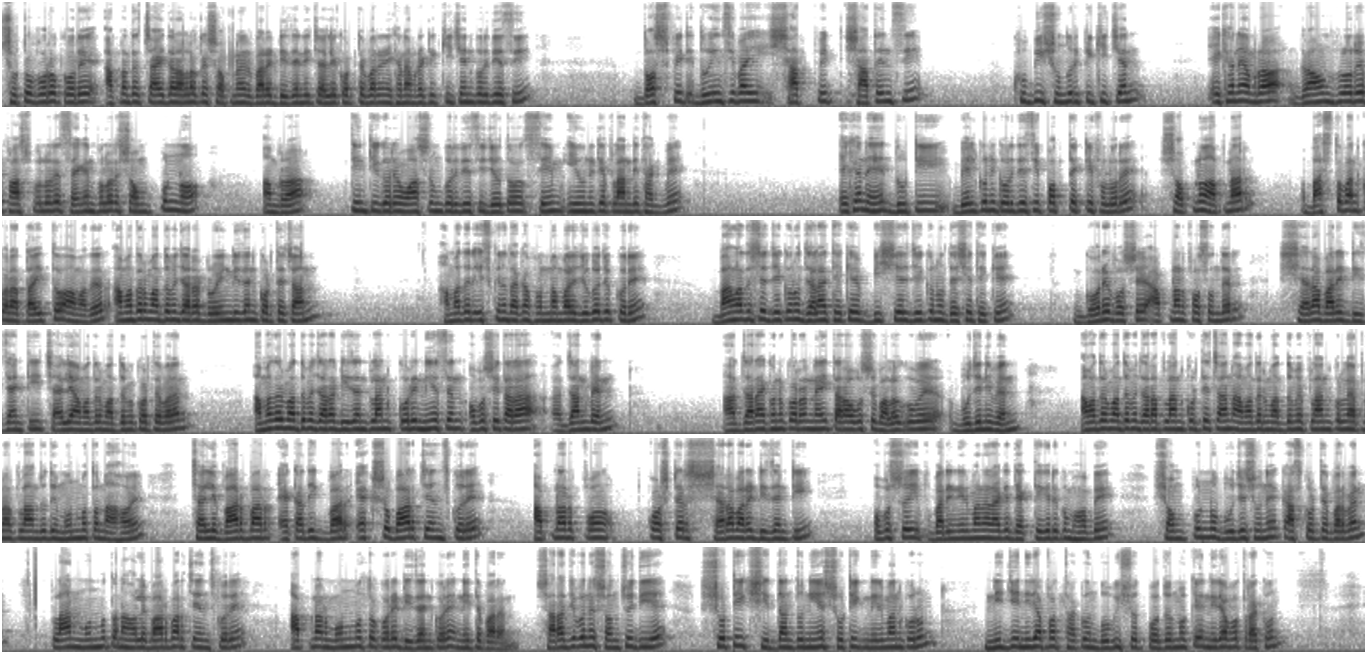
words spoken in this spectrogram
ছোটো বড়ো করে আপনাদের চাহিদার আলোকে স্বপ্নের বাড়ির ডিজাইনটি চাইলে করতে পারেন। এখানে আমরা একটি কিচেন করে দিয়েছি। দশ ফিট দুই ইঞ্চি বাই সাত ফিট সাত ইঞ্চি। খুবই সুন্দর একটি কিচেন এখানে আমরা গ্রাউন্ড ফ্লোরে ফার্স্ট ফ্লোরে সেকেন্ড ফ্লোরে সম্পূর্ণ আমরা তিনটি করে ওয়াশরুম করে দিয়েছি। যেহেতু সেম ইউনিটে প্ল্যানটি থাকবে। এখানে দুটি বেলকনি করে দিয়েছি প্রত্যেকটি ফ্লোরে। স্বপ্ন আপনার বাস্তবায়ন করার দায়িত্ব আমাদের। আমাদের মাধ্যমে যারা ড্রয়িং ডিজাইন করতে চান, আমাদের স্ক্রিনে থাকা ফোন নাম্বারে যোগাযোগ করে বাংলাদেশের যে কোনো জেলায় থেকে, বিশ্বের যে কোনো দেশে থেকে ঘরে বসে আপনার পছন্দের সেরা বাড়ির ডিজাইনটি চাইলে আমাদের মাধ্যমে করতে পারেন। আমাদের মাধ্যমে যারা ডিজাইন প্ল্যান করে নিয়েছেন, অবশ্যই তারা জানবেন। আর যারা এখনও করার নেই, তারা অবশ্যই ভালোভাবে বুঝে নেবেন। আমাদের মাধ্যমে যারা প্ল্যান করতে চান, আমাদের মাধ্যমে প্ল্যান করলে আপনার প্ল্যান যদি মন মতো না হয়, চাইলে বারবার, একাধিকবার, একশো বার চেঞ্জ করে আপনার কষ্টের সেরা বাড়ির ডিজাইনটি অবশ্যই বাড়ি নির্মাণের আগে দেখতে কীরকম হবে। সম্পূর্ণ বুঝে শুনে কাজ করতে পারবেন। প্ল্যান মন মতো না হলে বারবার চেঞ্জ করে আপনার মন মতো করে ডিজাইন করে নিতে পারেন। সারা জীবনের সঞ্চয় দিয়ে সঠিক সিদ্ধান্ত নিয়ে সঠিক নির্মাণ করুন। নিজে নিরাপদ থাকুন। ভবিষ্যৎ প্রজন্মকে নিরাপদ রাখুন।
